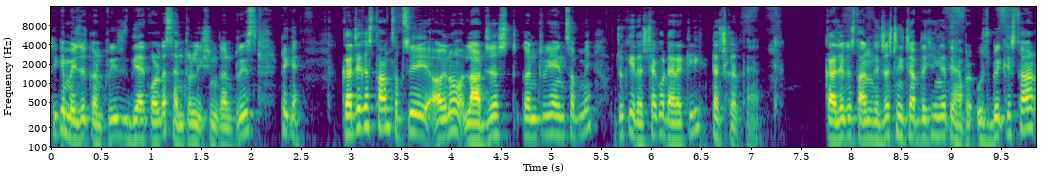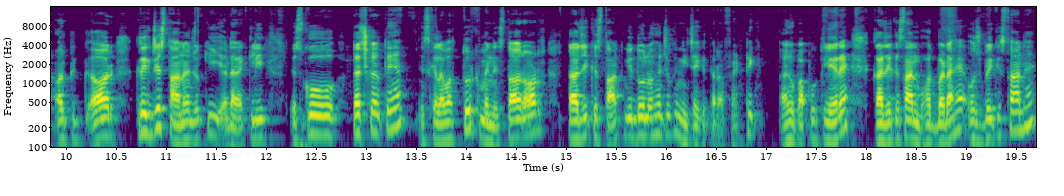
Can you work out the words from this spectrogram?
ठीक है major countries they are called Central Asian countries ठीक है? कजाकिस्तान सबसे यू नो लार्जेस्ट कंट्री है इन सब में, जो कि रशिया को डायरेक्टली टच करता है। काजाकिस्तान के जस्ट नीचे आप देखेंगे तो यहाँ पर उज्बेकिस्तान और और किर्गिस्तान है जो कि डायरेक्टली इसको टच करते हैं। इसके अलावा तुर्कमेनिस्तान और ताजिकिस्तान, ये दोनों हैं जो कि नीचे की तरफ़ है, ठीक? आई होप आपको क्लियर है। काजाकिस्तान बहुत बड़ा है, उज्बेकिस्तान है,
